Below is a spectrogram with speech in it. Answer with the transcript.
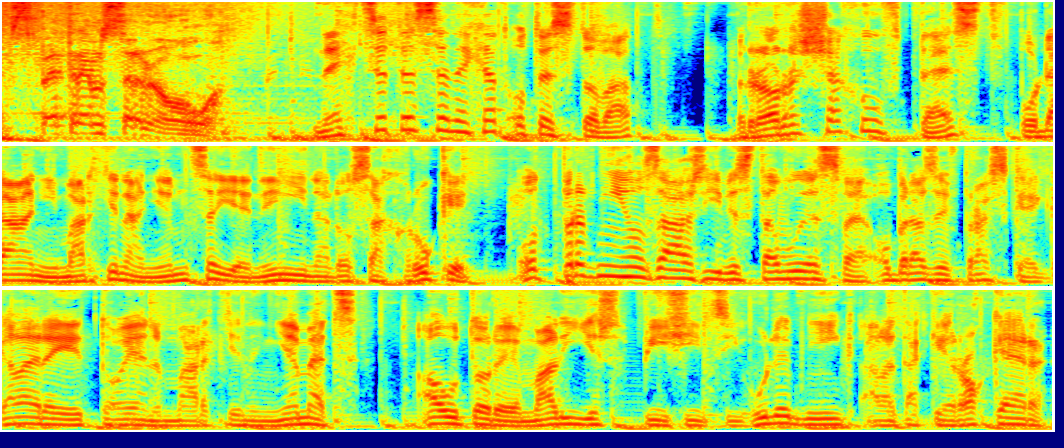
S Petrem Srnou. Nechcete se nechat otestovat? Rorschachův test v podání Martina Němce je nyní na dosah ruky. Od 1. září vystavuje své obrazy v Pražské galerii to jen Martin Němec. Autor je malíř, píšící hudebník, ale taky rocker.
